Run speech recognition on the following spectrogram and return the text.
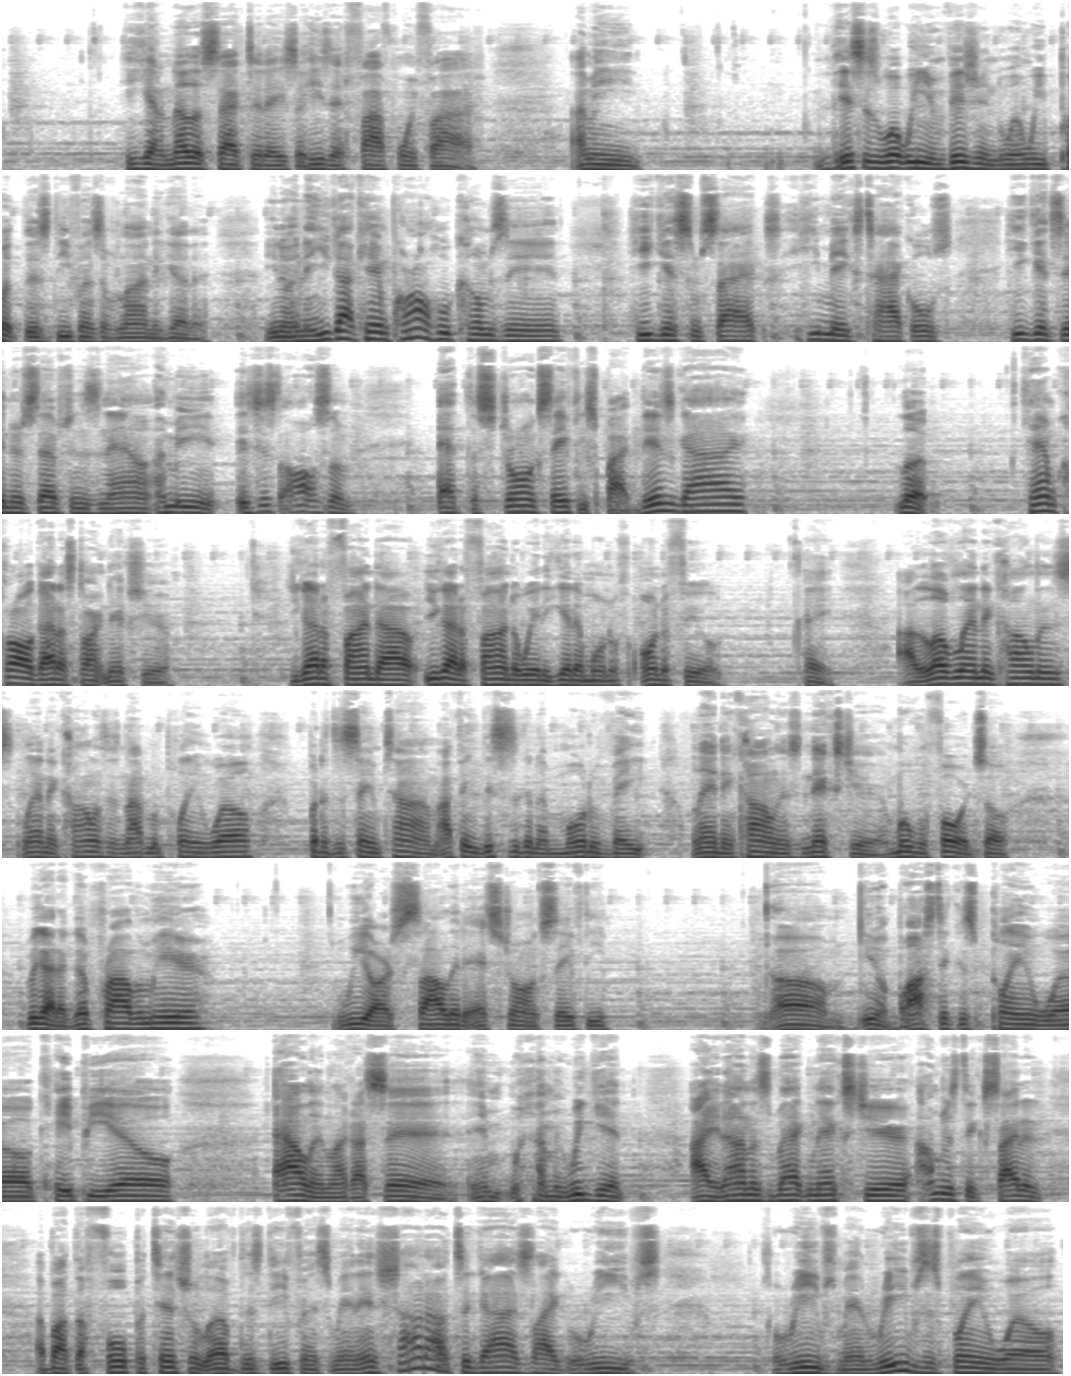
He got another sack today, so he's at 5.5. I mean, this is what we envisioned when we put this defensive line together. You know, and then you got Kam Curl who comes in, he gets some sacks, he makes tackles, he gets interceptions now. I mean, it's just awesome at the strong safety spot. This guy, look, Kam Curl got to start next year. You got to find out, you got to find a way to get him on the on the field. Hey, I love Landon Collins. Landon Collins has not been playing well, but at the same time, I think this is going to motivate Landon Collins next year moving forward. So we got a good problem here. We are solid at strong safety. Um, you know, Bostic is playing well. KPL, Allen, like I said, and I mean, we get Ioannidis back next year. I'm just excited about the full potential of this defense, man. And shout out to guys like Reeves. Reeves, man. Reeves is playing well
